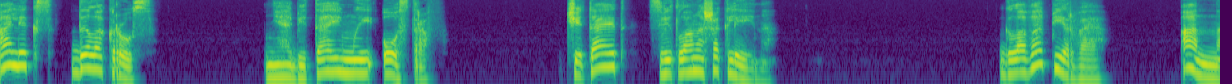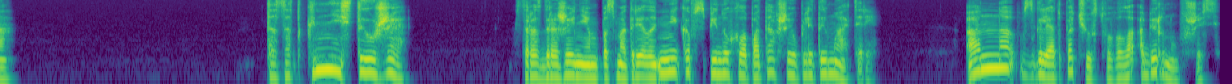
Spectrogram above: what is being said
Алекс Делакрус. Необитаемый остров. Читает Светлана Шаклейна. Глава первая. Анна. «Да заткнись ты уже!» С раздражением посмотрела Ника в спину хлопотавшей у плиты матери. Анна взгляд почувствовала, обернувшись.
